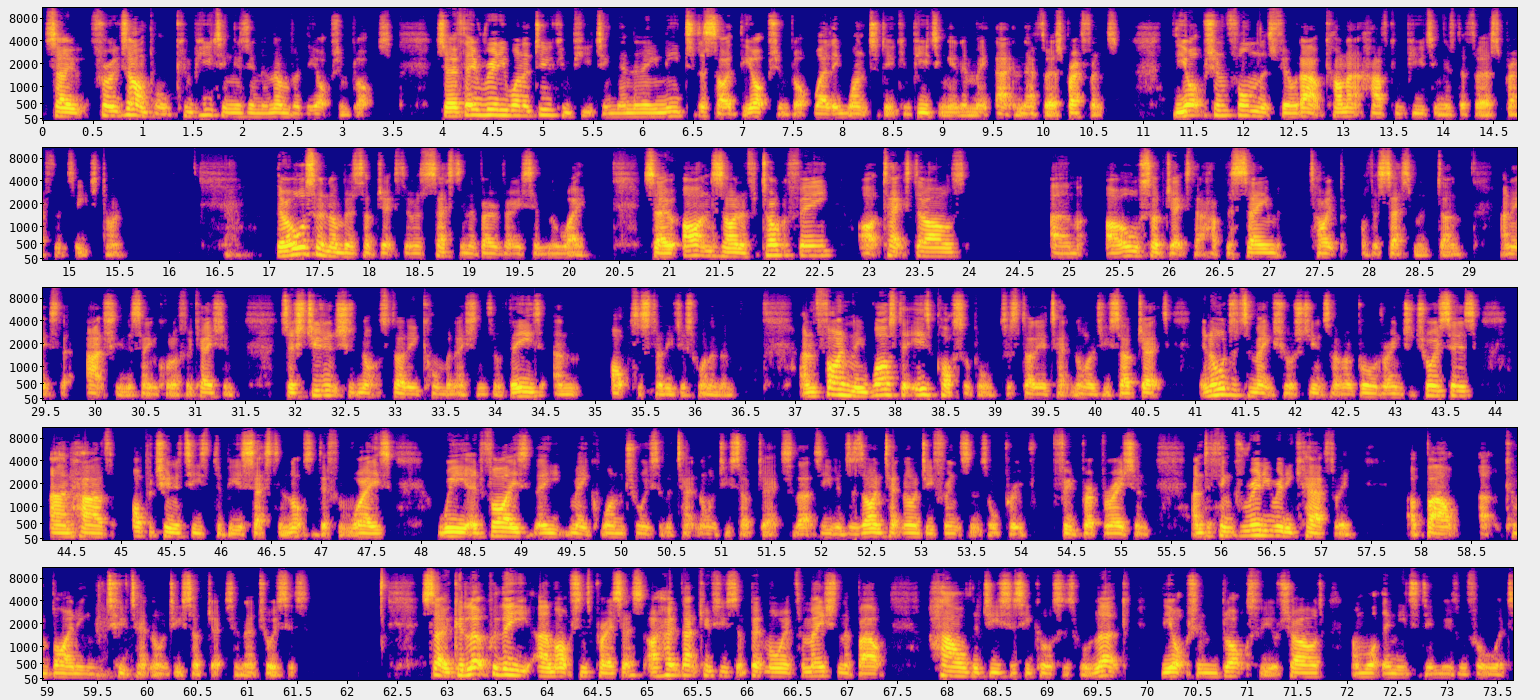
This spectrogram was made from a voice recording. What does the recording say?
So, for example, computing is in a number of the option blocks. So if they really want to do computing, then they need to decide the option block where they want to do computing in and make that in their first preference. The option form that's filled out cannot have computing as the first preference each time. There are also a number of subjects that are assessed in a very, very similar way. So art and design and photography, art textiles, um, are all subjects that have the same type of assessment done and it's the, actually the same qualification. So students should not study combinations of these and opt to study just one of them. And finally, whilst it is possible to study a technology subject, in order to make sure students have a broad range of choices and have opportunities to be assessed in lots of different ways, we advise they make one choice of a technology subject. So that's either design technology, for instance, or food preparation, and to think really, really carefully about uh, combining two technology subjects in their choices. So good luck with the um, options process. I hope that gives you a bit more information about how the GCSE courses will look, the option blocks for your child, and what they need to do moving forward.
